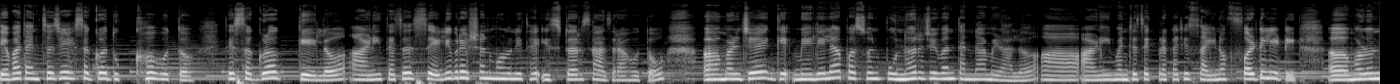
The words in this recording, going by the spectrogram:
तेव्हा त्यांचं जे सगळं दुःख होतं ते सगळं गेलं आणि त्याचं सेलिब्रेशन म्हणून इथे इस्टर साजरा होतो. म्हणजे गे मेलेल्यापासून पुनर्जीवन त्यांना मिळालं. आणि म्हणजेच एक प्रकारची साईन ऑफ फर्टिलिटी म्हणून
